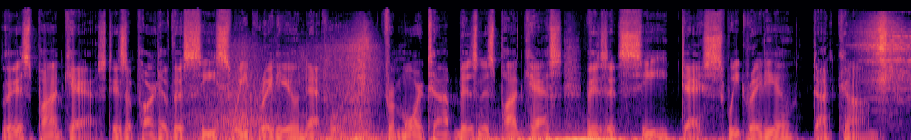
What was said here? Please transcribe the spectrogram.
This podcast is a part of the C Suite Radio Network. For more top business podcasts, visit c-suiteradio.com.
